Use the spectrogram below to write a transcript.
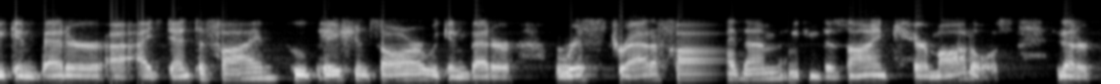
We can better uh, identify who patients are. We can better risk stratify them. We can design care models that are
